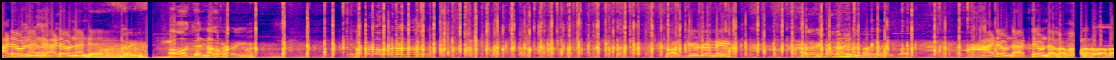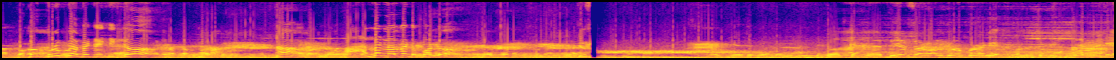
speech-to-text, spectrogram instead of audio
ఆడే ఉండండి ఆడే ఉండండి. ఓకే నిలబడండి. స్టార్ట్ చూడండి. ఆడే ఉండి అట్టే ఉండాలి. ఒక గ్రూప్గా పెట్టండి అందరు నిలబెట్టు ఫోటో. ఓకే టీఎఫ్ఆర్ వాళ్ళ గ్రూప్ రండి అందరూ రండి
